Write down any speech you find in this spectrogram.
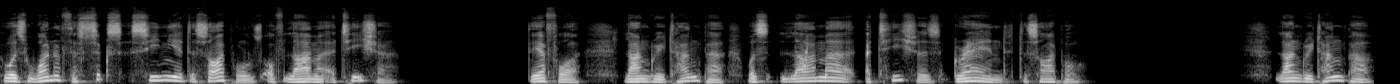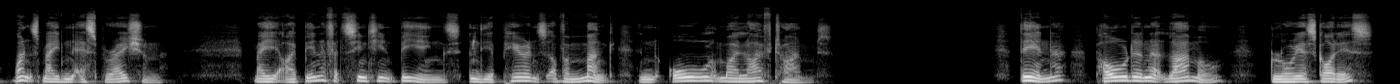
who was one of the six senior disciples of Lama Atisha. Therefore, Langri Tangpa was Lama Atisha's grand disciple. Langri Tangpa once made an aspiration May I benefit sentient beings in the appearance of a monk in all my lifetimes. Then Palden Lamo, glorious goddess,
